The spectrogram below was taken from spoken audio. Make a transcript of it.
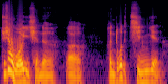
就像我以前的呃很多的经验啊。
